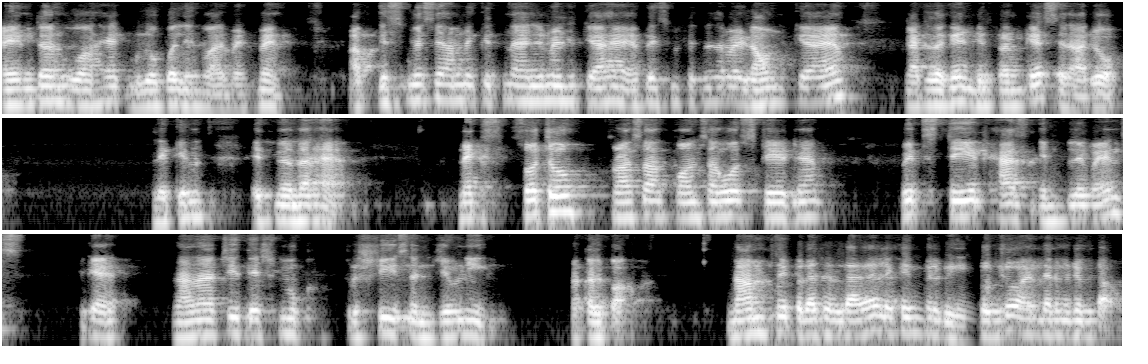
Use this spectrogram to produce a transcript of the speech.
enter हुआ है ग्लोबल एनवायरनमेंट में। अब इसमें से हमने कितना एलिमेंट किया है? या फिर इसमें कितने समय डाउन किया है? दैट इज़ अगेन डिफरेंट के सिनारियो लेकिन इतने ज़्यादा है। नेक्स्ट सोचो थोड़ा सा कौन सा वो स्टेट है विच स्टेट हैज़ इंप्लीमेंट्स ठीक है? नानाजी देशमुख कृषि संजीवनी प्रकल्प। नाम से पता चलता है, लेकिन फिर भी सोचो देन मुझे बताओ।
